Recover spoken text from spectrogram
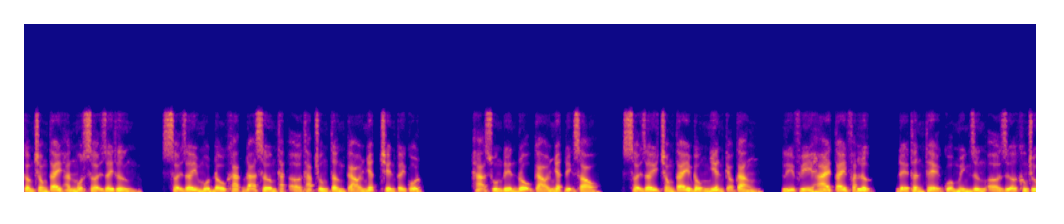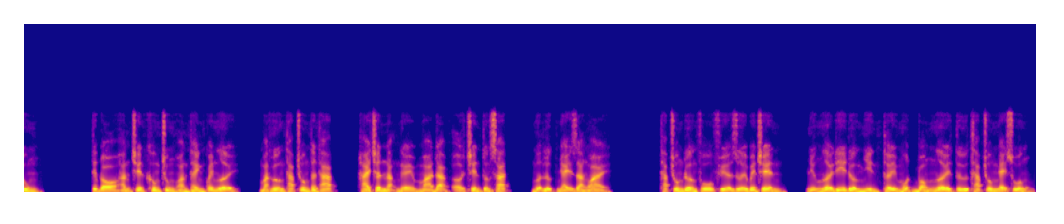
Cầm trong tay hắn một sợi dây thừng, sợi dây một đầu khác đã sớm thắt ở tháp trung tầng cao nhất trên cây cột. Hạ xuống đến độ cao nhất định sau, sợi dây trong tay bỗng nhiên kéo căng, lý phi hai tay phát lực, để thân thể của mình dừng ở giữa không trung. Tiếp đó hắn trên không trung hoàn thành quay người, mặt hướng tháp trung thân tháp, hai chân nặng nề mà đạp ở trên tường sắt, mượn lực nhảy ra ngoài. Tháp trung đường phố phía dưới bên trên, những người đi đường nhìn thấy một bóng người từ tháp trung nhảy xuống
